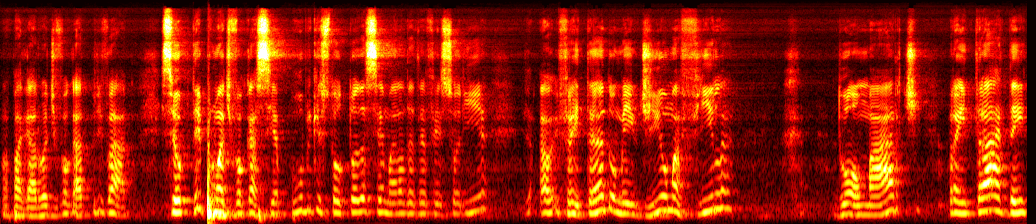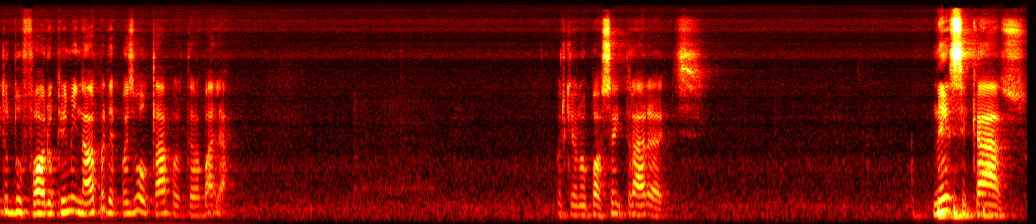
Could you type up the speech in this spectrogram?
para pagar o advogado privado. Se eu optei por uma advocacia pública, estou toda semana da defensoria enfrentando ao meio-dia uma fila do Walmart para entrar dentro do fórum criminal para depois voltar para trabalhar. Porque eu não posso entrar antes. Nesse caso,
